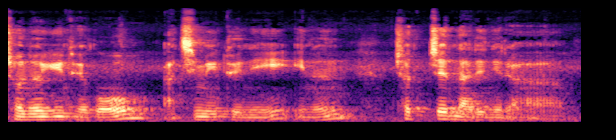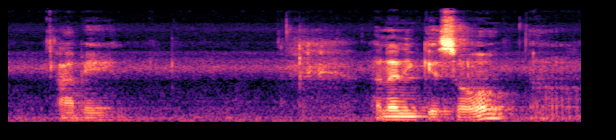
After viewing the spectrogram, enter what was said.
저녁이 되고 아침이 되니 이는 첫째 날이니라. 아멘. 하나님께서 어,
